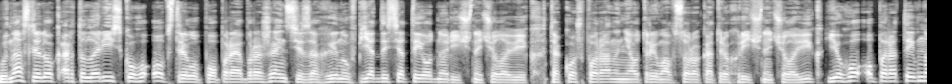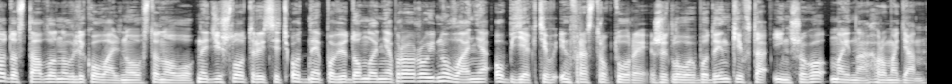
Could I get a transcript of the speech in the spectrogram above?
Внаслідок артилерійського обстрілу по переображенці загинув 51-річний чоловік. Також поранення отримав 43-річний чоловік. Його оперативно доставлено в лікувальну установу. Надійшло 31 повідомлення про руйнування об'єктів інфраструктури, житлових будинків та іншого майна громадян.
